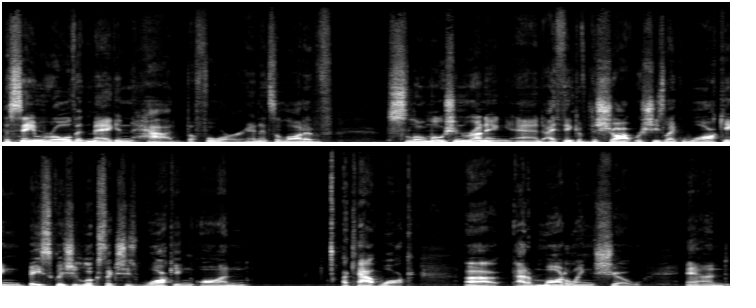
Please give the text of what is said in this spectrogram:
the same role that Megan had before, and it's a lot of slow motion running. And I think of the shot where she's like walking. Basically, she looks like she's walking on a catwalk uh, at a modeling show, and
